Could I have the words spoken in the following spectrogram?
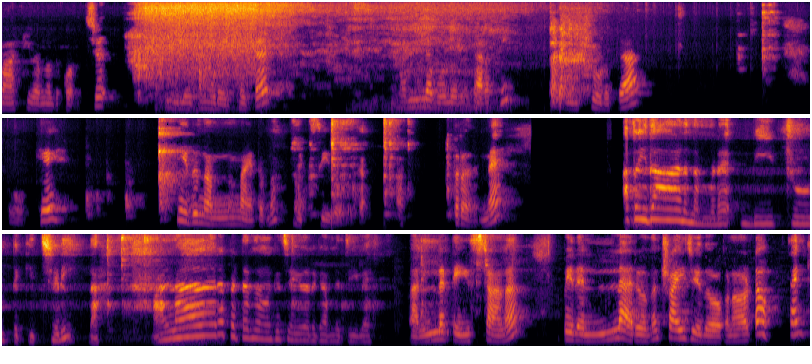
ബാക്കി വന്നത് കുറച്ച് ഇതിലേക്കും കൂടെ ഇട്ടിട്ട് നല്ലപോലെ ഒന്ന് കറക്കി ഒഴിച്ചു കൊടുക്കുക. ഓക്കെ. ഇത് നന്നായിട്ടൊന്ന് മിക്സ് ചെയ്ത് കൊടുക്കുക. അത്ര തന്നെ. അപ്പൊ ഇതാണ് നമ്മുടെ ബീട്രൂട്ട് കിച്ചടി. വളരെ പെട്ടെന്ന് നമുക്ക് ചെയ്തെടുക്കാൻ പറ്റിയില്ലേ? നല്ല ടേസ്റ്റ് ആണ് അപ്പൊ ഇതെല്ലാരും ഒന്ന് ട്രൈ ചെയ്ത് നോക്കണം കേട്ടോ. താങ്ക്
